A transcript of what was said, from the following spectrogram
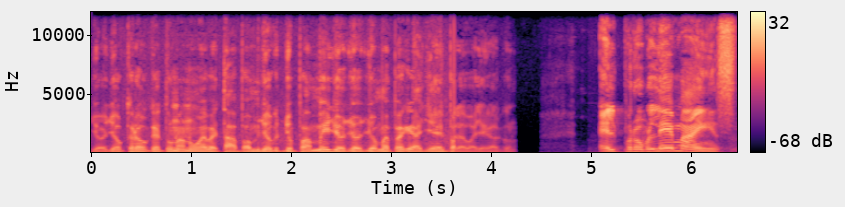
Yo, yo creo que es una nueva etapa. Yo, yo para mí, yo, yo, yo me pegué ayer, pero va a llegar con... El problema es,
